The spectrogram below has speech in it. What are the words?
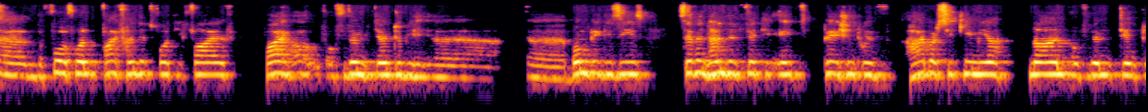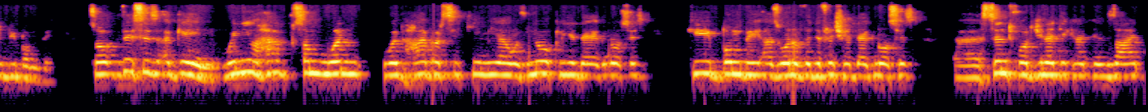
uh, the fourth one, 545 Five of them tend to be uh, uh, Pompe disease. 738 patients with hyperCKemia, nine of them tend to be Pompe. So this is again, when you have someone with hyperCKemia with no clear diagnosis, keep Pompe as one of the differential diagnoses, uh, for genetic and enzyme,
